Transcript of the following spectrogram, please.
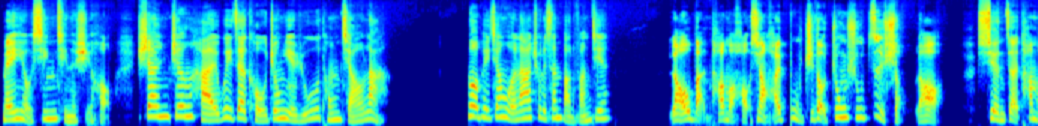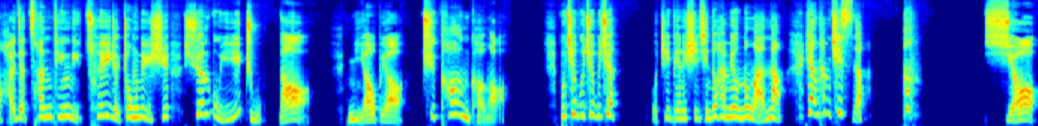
没有心情的时候，山珍海味在口中也如同嚼蜡。洛佩将我拉出了三宝的房间。老板他们好像还不知道钟叔自首了，现在他们还在餐厅里催着钟律师宣布遗嘱呢。你要不要去看看啊？不去，不去，不去！我这边的事情都还没有弄完呢，让他们去死！哼！行，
